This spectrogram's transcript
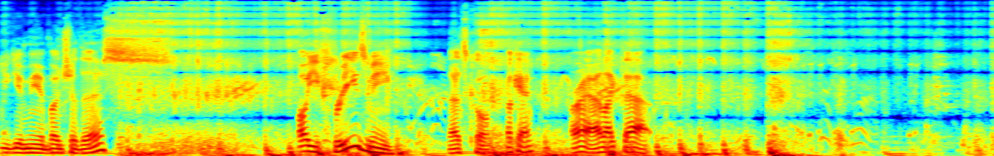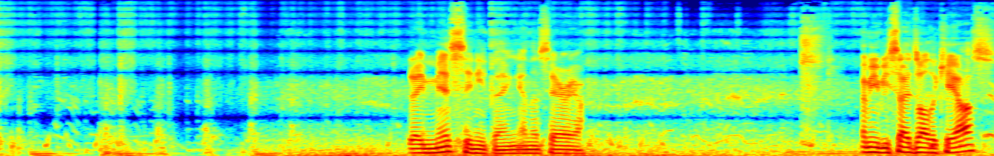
You give me a bunch of this. Oh, you freeze me. That's cool. Okay. All right, I like that. Did I miss anything in this area? I mean, besides all the chaos?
